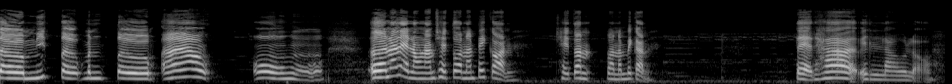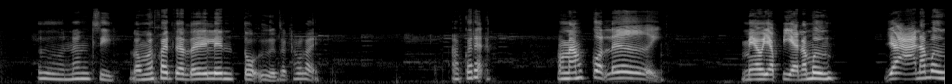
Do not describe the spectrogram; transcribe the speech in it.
เติมนี่เติมมันเติม อ้าว โอ้โห เออ นั่นแหละน้องน้ำใช้ตัวนั้นไปก่อน ใช้ตอนตอนนั้นไปก่อน แต่ถ้าเป็นเราเหรอ เออ นั่นสิ เราไม่ค่อยจะได้เล่นตัวอื่นสักเท่าไหร่ เอาก็ได้น้องน้ำกดเลย แมวอย่าเปลี่ยนนะมึง อย่านะมึง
